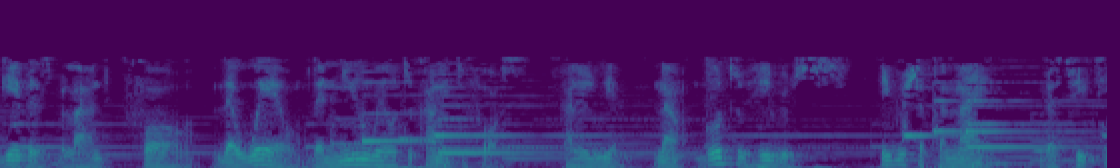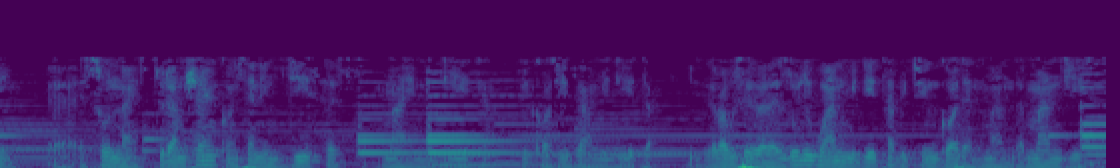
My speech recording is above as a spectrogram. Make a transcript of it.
gave his blood for the whale, the new whale to come into force. Hallelujah. Now, go to Hebrews, Hebrews chapter 9, verse 15 uh, it's so nice. Today I'm sharing concerning Jesus, my mediator, because he's our mediator. Bible says that there's only one mediator between God and man, the man Jesus.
